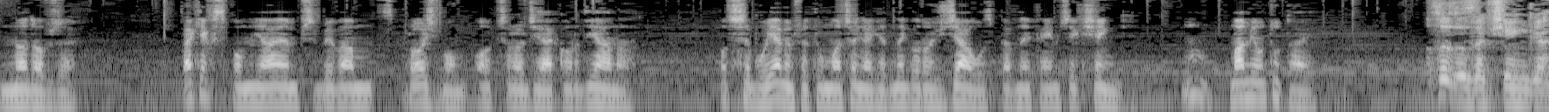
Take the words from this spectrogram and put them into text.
No dobrze. Tak jak wspomniałem, przybywam z prośbą od czarodzieja Kordiana. Potrzebujemy przetłumaczenia jednego rozdziału z pewnej tajemniczej księgi. Mm, Mam ją tutaj. A co to za księga?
